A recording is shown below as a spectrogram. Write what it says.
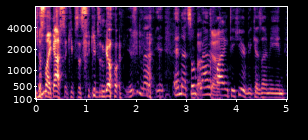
just like us, it keeps us, it keeps them going. Isn't that, and that's so But, uh, gratifying to hear because I mean,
